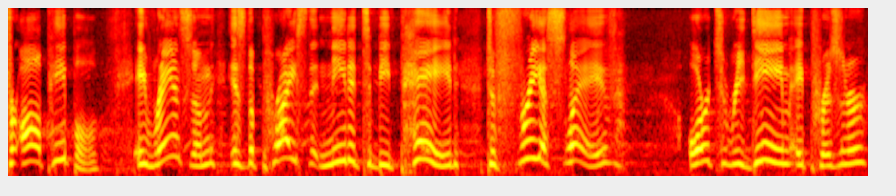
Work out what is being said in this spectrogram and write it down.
for all people, a ransom is the price that needed to be paid to free a slave or to redeem a prisoner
